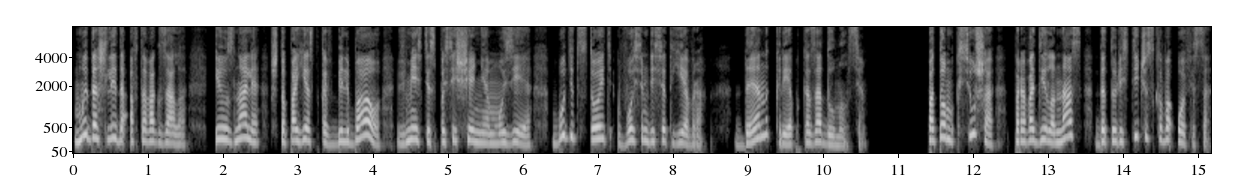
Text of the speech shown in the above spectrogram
Мы дошли до автовокзала и узнали, что поездка в Бильбао вместе с посещением музея будет стоить 80 евро. Дэн крепко задумался. Потом Ксюша проводила нас до туристического офиса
